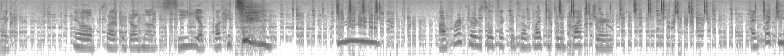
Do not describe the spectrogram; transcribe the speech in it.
like you plug it on not see you plug it. Fracture sounds like it's a it to fracture. I fucking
